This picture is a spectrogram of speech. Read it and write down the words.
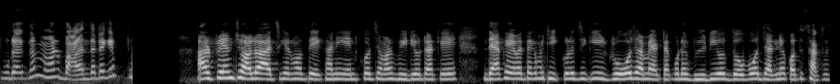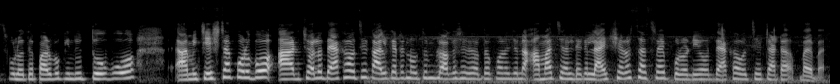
পুরো একদম আমার বারান্দাটাকে আর ফ্রেন্ড চলো আজকের মতো এখানে এন্ড করছি আমার ভিডিওটাকে দেখো, এবার থেকে আমি ঠিক করেছি কি, রোজ আমি একটা করে ভিডিও দেবো, জানি না কত সাকসেসফুল হতে পারব, কিন্তু তবুও আমি চেষ্টা করব। আর চলো, দেখা হচ্ছে কালকে একটা নতুন ব্লগের সাথে ততক্ষণের জন্য। আমার চ্যানেলটাকে লাইক শেয়ার ও সাবস্ক্রাইব করে নিও। দেখা হচ্ছে, টাটা বাই বাই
